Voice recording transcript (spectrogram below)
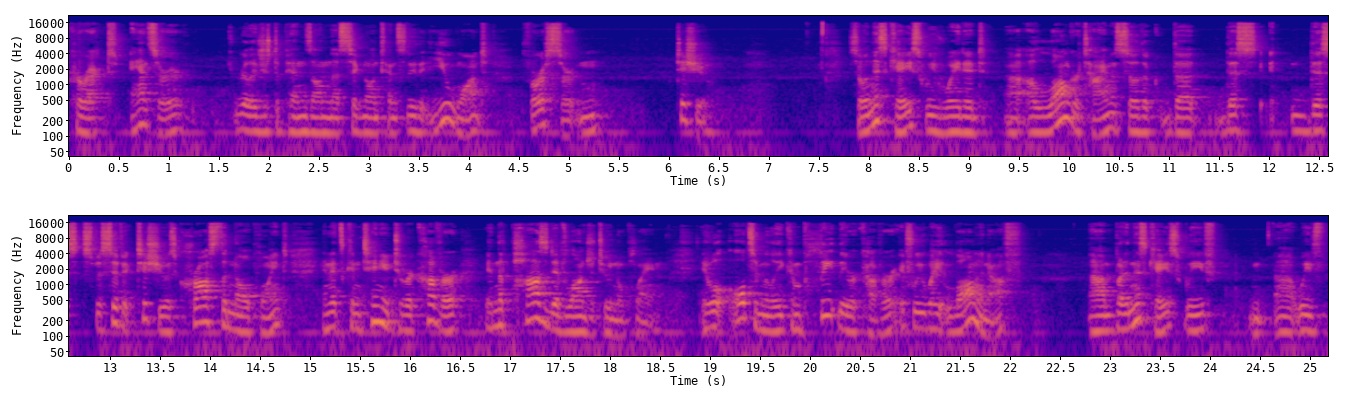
correct answer. It really just depends on the signal intensity that you want for a certain tissue. So in this case, we've waited uh, a longer time, and so the, the, this, this specific tissue has crossed the null point, and it's continued to recover in the positive longitudinal plane. It will ultimately completely recover if we wait long enough, um, but in this case, we've, uh, we've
